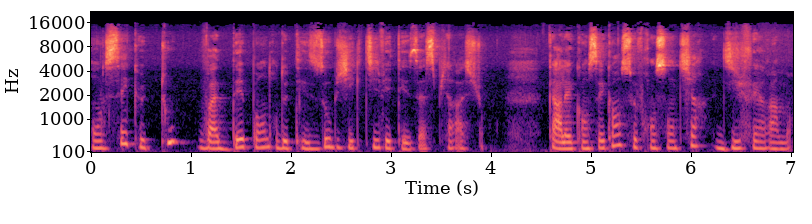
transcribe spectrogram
on sait que tout va dépendre de tes objectifs et tes aspirations, car les conséquences se feront sentir différemment.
